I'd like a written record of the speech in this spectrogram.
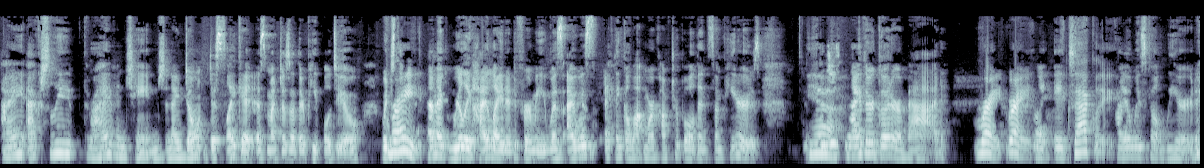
I actually thrive in change, and I don't dislike it as much as other people do. Which right the pandemic really highlighted for me was I was, I think, a lot more comfortable than some peers, yeah which is neither good or bad. right right But exactly I always felt weird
